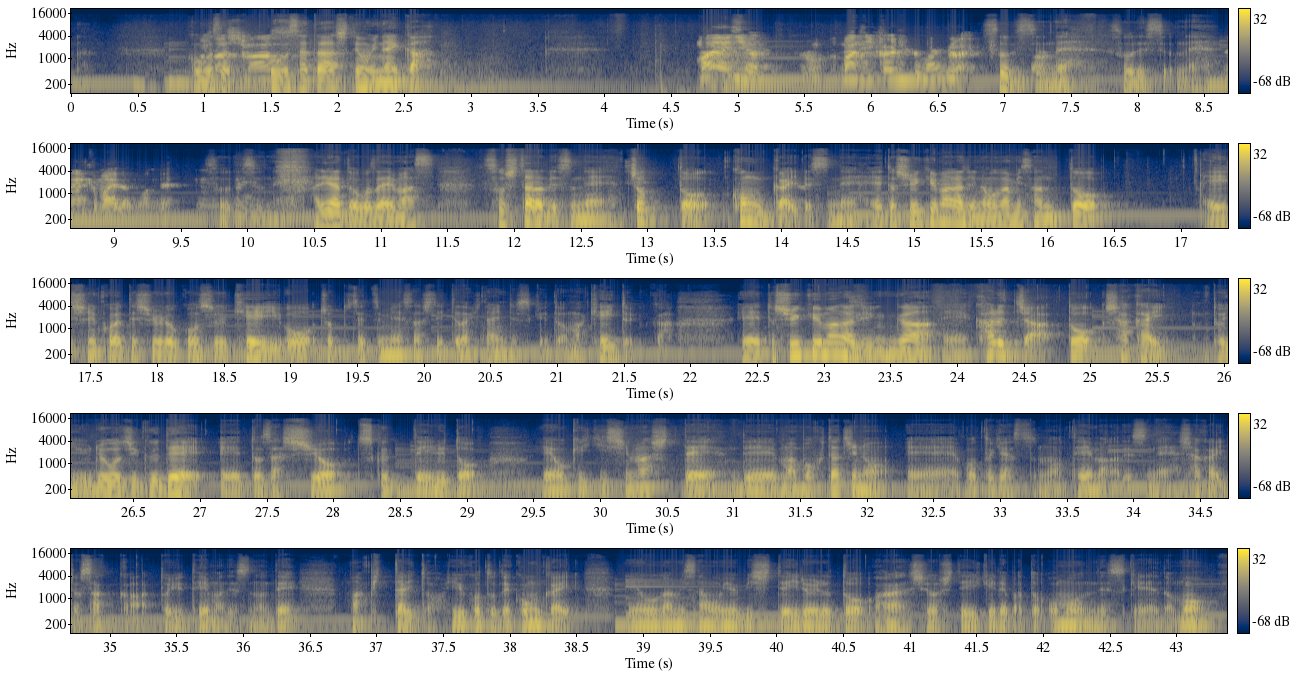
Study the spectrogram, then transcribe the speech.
ご無沙汰ご無沙汰してもいないか。前にやったの、まあ2ヶ月前ぐらい。そうですよねそうですよねね行く。前だもんね。んそうですよね。ありがとうございます。そしたらですね、ちょっと今回ですね、えっ、と、週休マガジンの大上さんと、えー一緒にこうやって収録をする経緯をちょっと説明させていただきたいんですけど、まあ、経緯というか、えっ、と、週休マガジンが、えーカルチャーと社会という両軸で、えー、と雑誌を作っていると、えお聞きしましてで、まあ、僕たちの、えーポッドキャストのテーマがですね社会とサッカーというテーマですので、まあ、ぴったりということで今回、えー大上さんをお呼びしていろいろとお話をしていければと思うんですけれども、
